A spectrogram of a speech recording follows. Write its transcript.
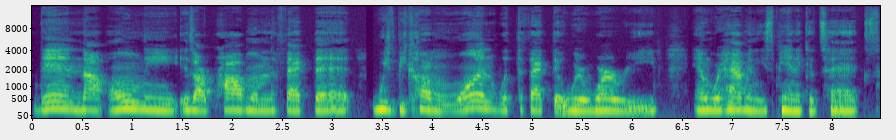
then not only is our problem the fact that we've become one with the fact that we're worried and we're having these panic attacks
